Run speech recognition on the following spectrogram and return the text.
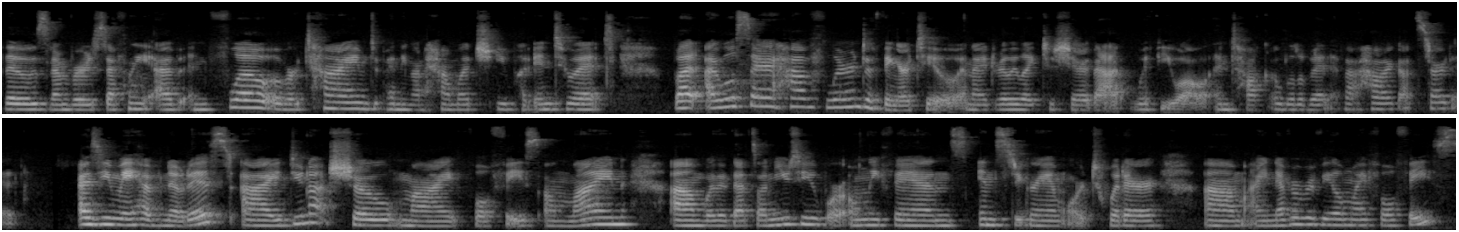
Those numbers definitely ebb and flow over time depending on how much you put into it. But I will say I have learned a thing or two, and I'd really like to share that with you all and talk a little bit about how I got started. As you may have noticed, I do not show my full face online, um, whether that's on YouTube or OnlyFans, Instagram, or Twitter. Um, I never reveal my full face.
